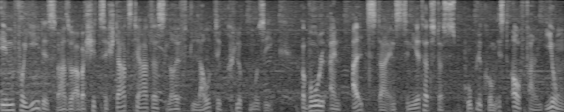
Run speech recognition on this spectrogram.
Im Foyer des Vaso-Abaschidze Staatstheaters läuft laute Clubmusik. Obwohl ein Altstar inszeniert hat, das Publikum ist auffallend jung.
